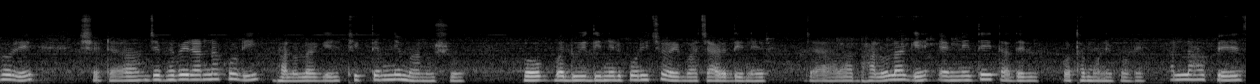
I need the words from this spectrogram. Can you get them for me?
ধরে, সেটা যেভাবে রান্না করি, ভালো লাগে, ঠিক তেমনি মানুষও। হোক বা দুই দিনের পরিচয় বা চার দিনের, যারা ভালো লাগে, এমনিতেই তাদের কথা মনে পড়ে। আল্লাহ হাফেজ।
